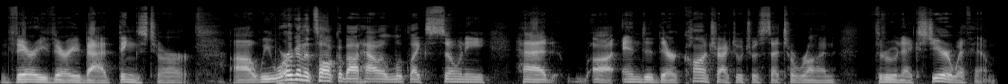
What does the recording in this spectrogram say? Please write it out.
very very bad things to her. Uh, we were going to talk about how it looked like Sony had uh, ended their contract, which was set to run through next year with him.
